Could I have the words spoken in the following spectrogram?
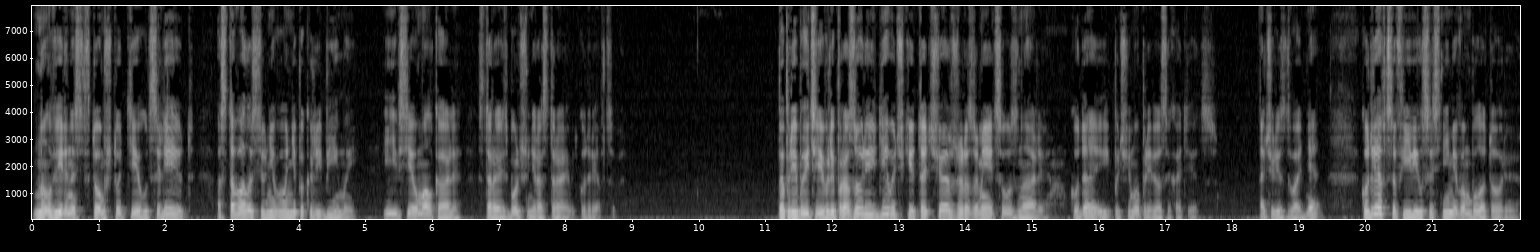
но уверенность в том, что те уцелеют, оставалась у него непоколебимой, и все умолкали, стараясь больше не расстраивать Кудрявцева. По прибытии в Лепрозорий девочки тотчас же, разумеется, узнали, куда и почему привез их отец. А через два дня Кудрявцев явился с ними в амбулаторию.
